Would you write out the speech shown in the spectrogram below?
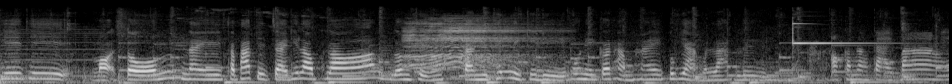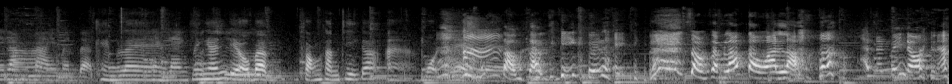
ที่ที่เหมาะสมในสภาพจิตใจที่เราพร้อม รวมถึงการมีเทคนิคที่ดีพวกนี้ก็ทำให้ทุกอย่างมันราบรื่นนะคะออกกำลังกายบ้างให้ร่างกายมันแบบ แข็งแรงแข็งแรงสดไม่งั้นชื่น เดี๋ยวแบบสองสามทีก็อ่าหมดแล้ว สองสามที่คืออะไรสองสามรอบต่อวันเหรอ อันนั้นไม่น้อยนะ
